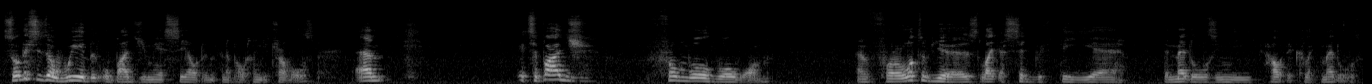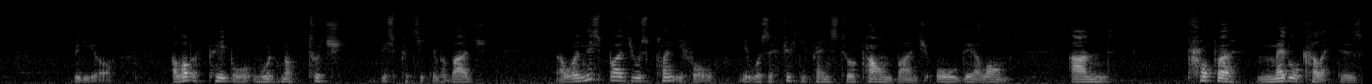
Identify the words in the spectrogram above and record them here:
So this is a weird little badge you may see out and, about on your travels. Um, it's a badge from World War One, and for a lot of years, like I said with the uh, the medals in the how to collect medals video, a lot of people would not touch this particular badge. Now, when this badge was plentiful, it was a 50 pence to a pound badge all day long, and proper medal collectors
